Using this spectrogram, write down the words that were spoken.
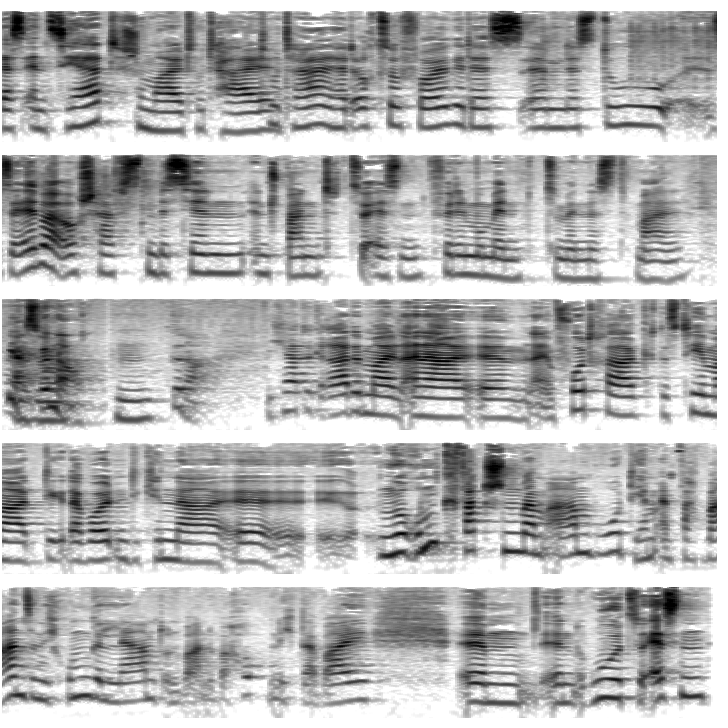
Das entzerrt schon mal total. Total. Hat auch zur Folge, dass, ähm, dass du selber auch schaffst, ein bisschen entspannt zu essen. Für den Moment zumindest mal. Ja, Also, genau. genau. Ich hatte gerade mal in, einer, ähm, in einem Vortrag das Thema, die, da wollten die Kinder äh, nur rumquatschen beim Abendbrot. Die haben einfach wahnsinnig rumgelärmt und waren überhaupt nicht dabei, ähm, in Ruhe zu essen.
